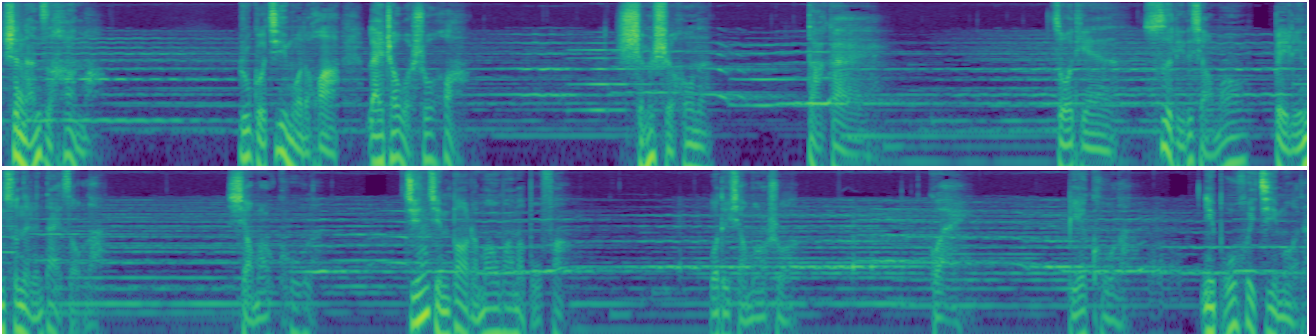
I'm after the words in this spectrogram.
是男子汉吗？如果寂寞的话，来找我说话。什么时候呢？大概……”昨天，寺里的小猫被邻村的人带走了。小猫哭了，紧紧抱着猫妈妈不放。我对小猫说：“乖，别哭了，你不会寂寞的。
